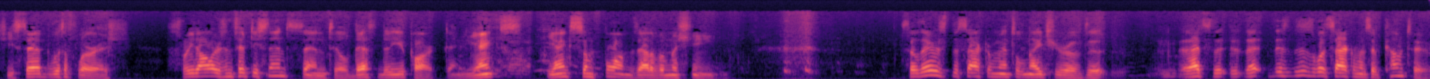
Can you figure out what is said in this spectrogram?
she said with a flourish, Three dollars and fifty cents, and till death do you part, and yanks, yanks some forms out of a machine. So there's the sacramental nature of the. That's the, that, this, this is what sacraments have come to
